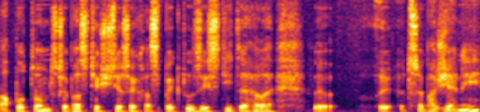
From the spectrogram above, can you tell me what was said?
A potom třeba z těch čtyřech aspektů zjistíte, hele, třeba ženy,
